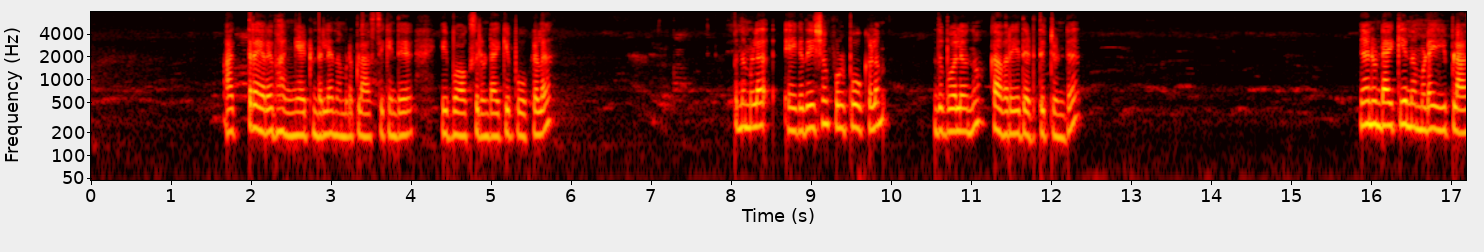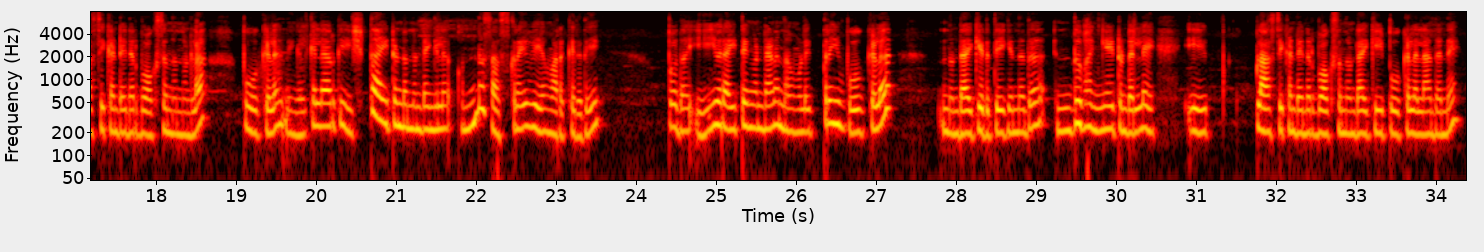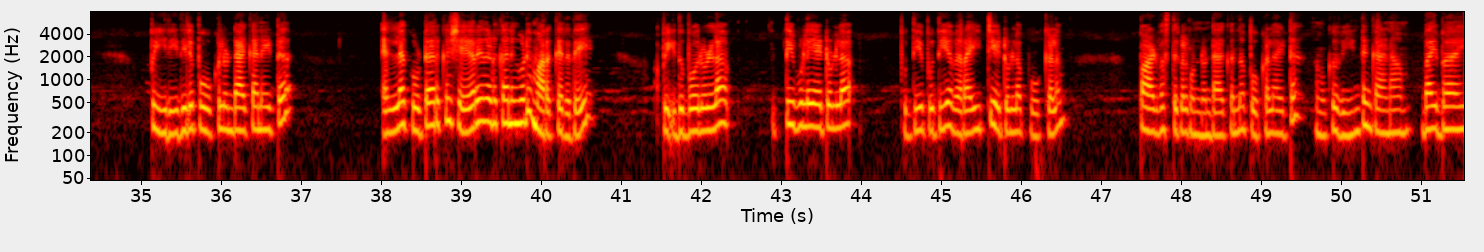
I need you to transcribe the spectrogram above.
അത്രയേറെ ഭംഗിയായിട്ടുണ്ടല്ലേ നമ്മുടെ പ്ലാസ്റ്റിക്കിന്റെ ഈ ബോക്സിലുണ്ടാക്കിയ പൂക്കൾ. അപ്പം നമ്മൾ ഏകദേശം ഫുൾ പൂക്കളും ഇതുപോലെ ഒന്ന് കവർ ചെയ്തെടുത്തിട്ടുണ്ട്. ഞാനുണ്ടാക്കിയ നമ്മുടെ ഈ പ്ലാസ്റ്റിക് കണ്ടെയ്നർ ബോക്സിൽ നിന്നുള്ള പൂക്കൾ നിങ്ങൾക്ക് എല്ലാവർക്കും ഇഷ്ടമായിട്ടുണ്ടെന്നുണ്ടെങ്കിൽ ഒന്ന് സബ്സ്ക്രൈബ് ചെയ്യാൻ മറക്കരുതേ. അപ്പോൾ അതാ ഈ ഒരു ഐറ്റം കൊണ്ടാണ് നമ്മൾ ഇത്രയും പൂക്കൾ ഉണ്ടാക്കിയെടുത്തിരിക്കുന്നത് എന്ത് ഭംഗിയായിട്ടുണ്ടല്ലേ ഈ പ്ലാസ്റ്റിക് കണ്ടെയ്നർ ബോക്സ് ഒന്നുണ്ടാക്കി ഈ പൂക്കളെല്ലാം തന്നെ. അപ്പോൾ ഈ രീതിയിൽ പൂക്കൾ ഉണ്ടാക്കാനായിട്ട് എല്ലാ കൂട്ടുകാർക്കും ഷെയർ ചെയ്തെടുക്കാനും കൂടി മറക്കരുതേ. അപ്പോൾ ഇതുപോലുള്ള അടിപൊളിയായിട്ടുള്ള പുതിയ പുതിയ വെറൈറ്റി ആയിട്ടുള്ള പൂക്കളും പാഴ്വസ്തുക്കൾ കൊണ്ടുണ്ടാക്കുന്ന പൂക്കളായിട്ട് നമുക്ക് വീണ്ടും കാണാം. Bye bye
